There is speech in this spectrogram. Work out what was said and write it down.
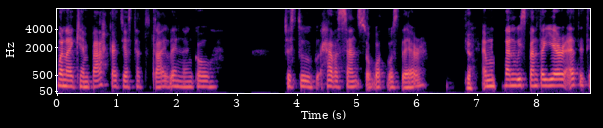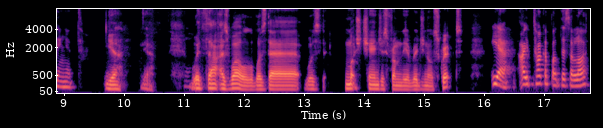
when I came back, I just had to dive in and go just to have a sense of what was there. Yeah. And then we spent a year editing it. Yeah. Yeah. yeah. With that as well, was there was much changes from the original script? Yeah, I talk about this a lot.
